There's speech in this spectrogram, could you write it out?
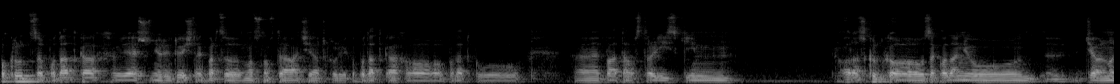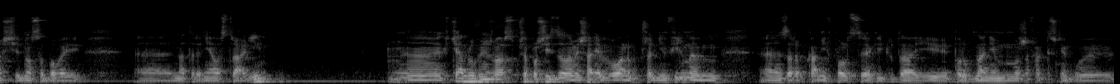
pokrótce o podatkach. Ja jeszcze nie orientuję się tak bardzo mocno w temacie, aczkolwiek o podatkach, o podatku e, VAT australijskim oraz krótko o zakładaniu e, działalności jednoosobowej na terenie Australii. Chciałem również Was przeprosić za zamieszanie wywołane poprzednim filmem, zarobkami w Polsce, jak i tutaj porównaniem może faktycznie były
